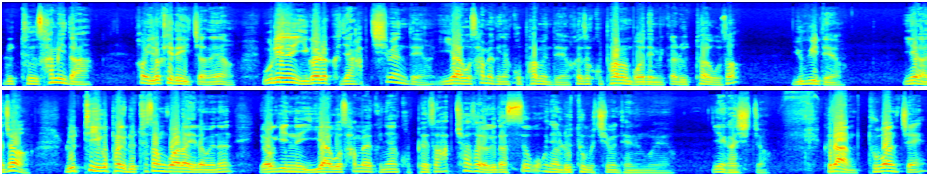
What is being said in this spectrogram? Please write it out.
루트 3이다. 그럼 이렇게 돼 있잖아요. 우리는 이거를 그냥 합치면 돼요. 2하고 3을 그냥 곱하면 돼요. 그래서 곱하면 뭐가 됩니까? 루트하고서 6이 돼요. 이해가죠? 루트 2 곱하기 루트 3 구하라 이러면은 여기 있는 2하고 3을 그냥 곱해서 합쳐서 여기다 쓰고 그냥 루트 붙이면 되는 거예요. 이해 가시죠? 그 다음 두 번째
